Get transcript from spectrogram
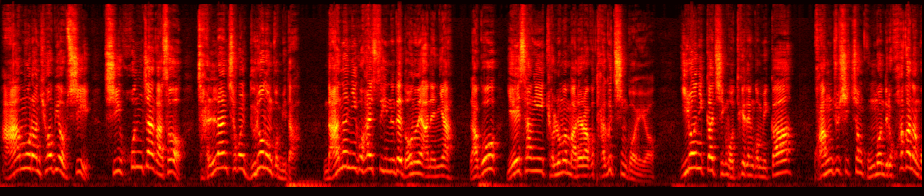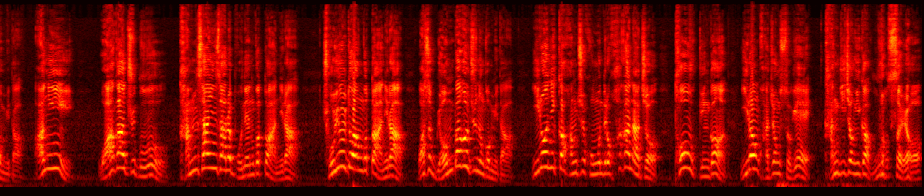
아무런 협의 없이 지 혼자 가서 잘난 척을 늘어놓은 겁니다. 나는 이거 할 수 있는데 너는 왜 안 했냐? 라고 예상이 결론만 말해라고 다그친 거예요. 이러니까 지금 어떻게 된 겁니까? 광주시청 공무원들이 화가 난 겁니다. 아니, 와가지고 감사 인사를 보내는 것도 아니라 조율도 한 것도 아니라 와서 면박을 주는 겁니다. 이러니까 광주 공무원들이 화가 나죠. 더 웃긴 건 이런 과정 속에 강기정이가 울었어요.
